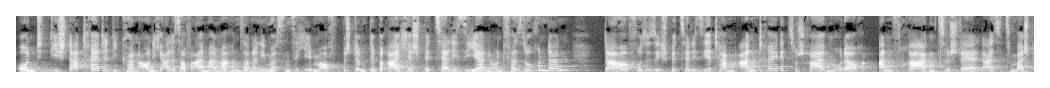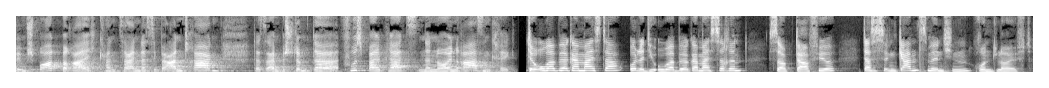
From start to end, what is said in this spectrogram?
Und die Stadträte, die können auch nicht alles auf einmal machen, sondern die müssen sich eben auf bestimmte Bereiche spezialisieren und versuchen dann darauf, wo sie sich spezialisiert haben, Anträge zu schreiben oder auch Anfragen zu stellen. Also zum Beispiel im Sportbereich kann es sein, dass sie beantragen, dass ein bestimmter Fußballplatz einen neuen Rasen kriegt. Der Oberbürgermeister oder die Oberbürgermeisterin sorgt dafür, dass es in ganz München rund läuft.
